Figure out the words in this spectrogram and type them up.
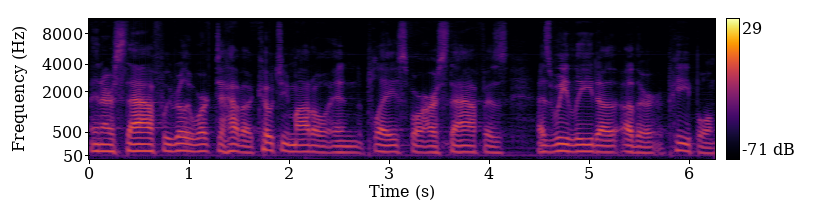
and our staff, we really work to have a coaching model in place for our staff as, as we lead uh, other people.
